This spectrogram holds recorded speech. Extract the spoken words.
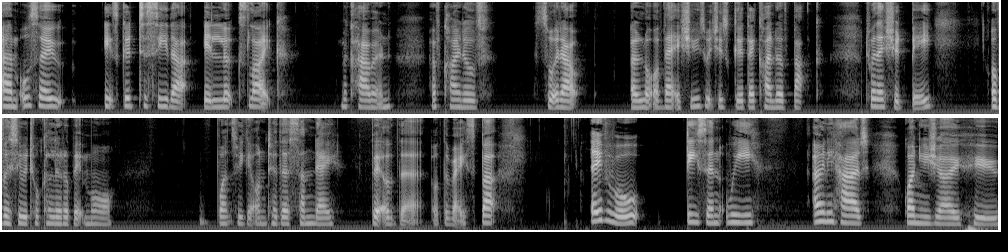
Um, also, it's good to see that it looks like McLaren have kind of sorted out a lot of their issues, which is good. They're kind of back to where they should be. Obviously, we talk a little bit more once we get onto the Sunday bit of the of the race. But overall, decent. We only had Guan Yu Zhou who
